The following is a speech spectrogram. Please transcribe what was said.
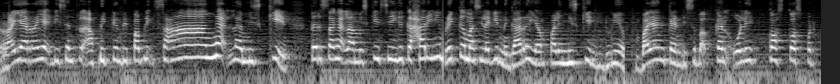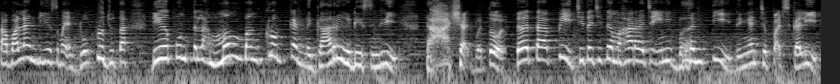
Rakyat-rakyat di Central African Republic sangatlah miskin tersangatlah miskin sehingga ke hari ini mereka masih lagi negara yang paling miskin di dunia. Bayangkan disebabkan oleh kos-kos pertabalan dia sebanyak 20 juta, dia pun telah membangkrutkan negara dia sendiri. Dahsyat betul. Tetapi cita-cita Maharaja ini berhenti dengan cepat sekali.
